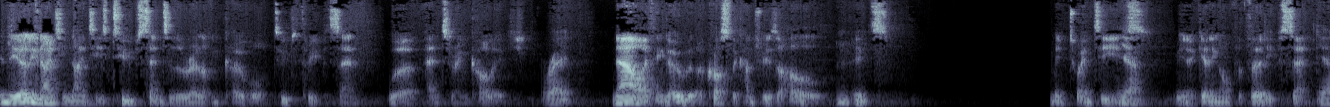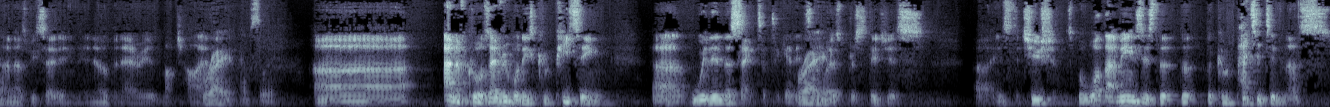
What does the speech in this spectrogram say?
in the early 1990s, 2% of the relevant cohort, 2 to 3%, were entering college. Right. Now, I think over across the country as a whole, Mhm. it's mid 20s, Yeah. you know, getting on for 30%. Yeah. And as we said, in, in urban areas, much higher. Right. Absolutely. Uh, and of course, everybody's competing uh, within the sector to get into Right. the most prestigious uh, institutions. But what that means is that the, the competitiveness,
